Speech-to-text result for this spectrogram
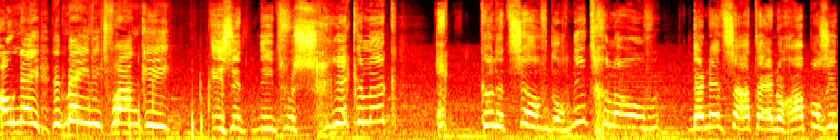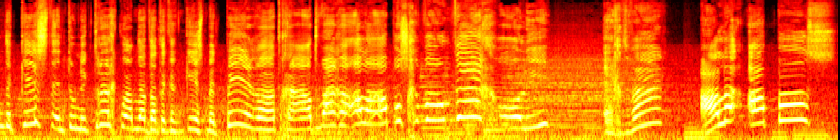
Oh nee, dat meen je niet, Frankie. Is het niet verschrikkelijk? Ik kan het zelf nog niet geloven. Daarnet zaten er nog appels in de kist en toen ik terugkwam nadat ik een kist met peren had gehaald, waren alle appels gewoon weg, Olly. Echt waar? Alle appels?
